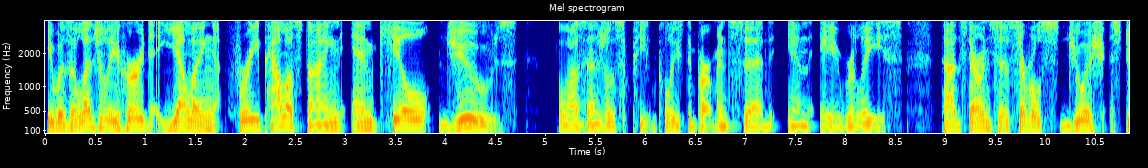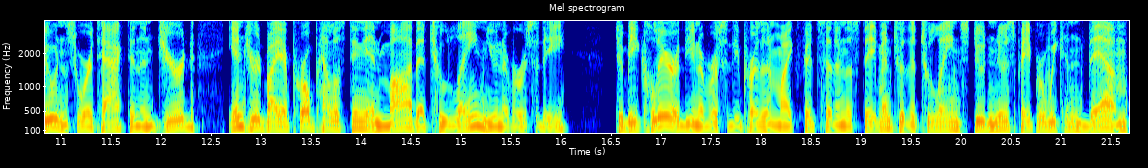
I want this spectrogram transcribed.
He was allegedly heard yelling, Free Palestine and kill Jews. The Los Angeles P- Police Department said in a release. Todd Starnes says several Jewish students were attacked and injured, injured by a pro-Palestinian mob at Tulane University. To be clear, the university president Mike Fitts said in a statement to the Tulane student newspaper, we condemn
